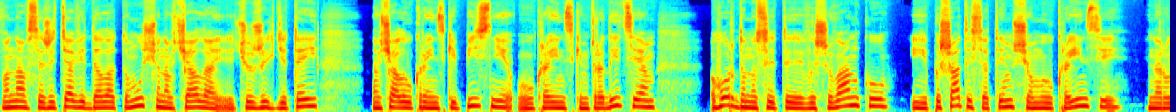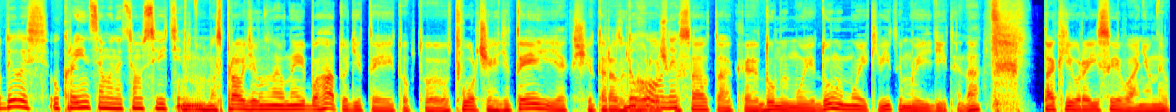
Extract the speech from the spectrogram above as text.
вона все життя віддала тому, що навчала чужих дітей, навчала українські пісні, українським традиціям. гордо носити вишиванку і пишатися тим, що ми українці. І народились українцями на цьому світі. Ну насправді в неї багато дітей, тобто творчих дітей, як ще Тарас Григорович писав, так думи мої, думи мої, квіти мої діти. Да? Так і у Раїси Іванівни.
